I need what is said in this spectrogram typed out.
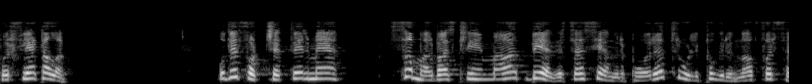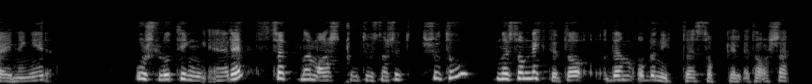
for flertallet. Og det fortsetter med Samarbeidsklimaet bedret seg senere på året, trolig pga. forføyninger. Oslo tingrett 17.3.2022, som nektet dem å benytte sokkeletasje.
